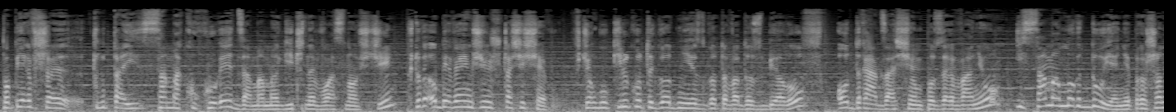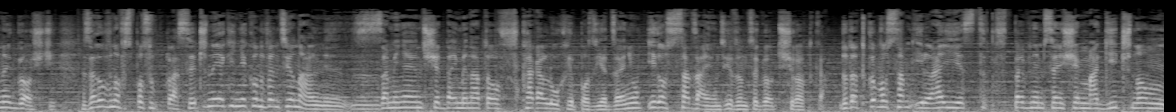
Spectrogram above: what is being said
Po pierwsze, tutaj sama kukurydza ma magiczne własności, które objawiają się już w czasie siewu. W ciągu kilku tygodni jest gotowa do zbiorów, odradza się po zerwaniu i sama morduje nieproszonych gości, zarówno w sposób klasyczny, jak i niekonwencjonalny, zamieniając się, dajmy na to, w karaluchy po zjedzeniu i rozsadzając jedzącego od środka. Dodatkowo sam Eli jest w pewnym sensie magiczną,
